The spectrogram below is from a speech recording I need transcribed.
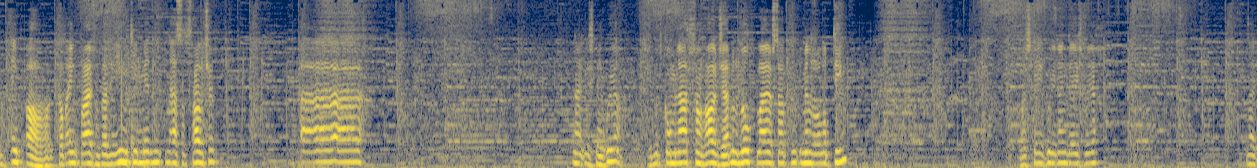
Nog één, oh, ik had één prijs, want hier moet hij midden naast dat vrouwtje. Ah. nee, die is geen goeie. Dus je moet een combinatie van vrouwtjes hebben. De multiplier staat inmiddels al op 10. Dat is geen goede denk deze weer. Nee,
